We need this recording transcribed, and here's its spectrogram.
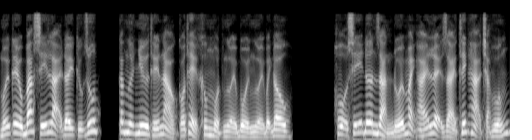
mới kêu bác sĩ lại đây cứu giúp, các ngươi như thế nào có thể không một người bồi người bệnh đâu. Hộ sĩ đơn giản đối mạnh ái lệ giải thích hạ trạng huống,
